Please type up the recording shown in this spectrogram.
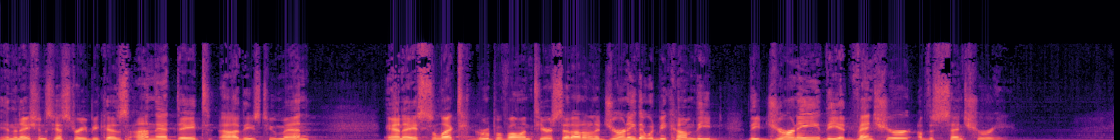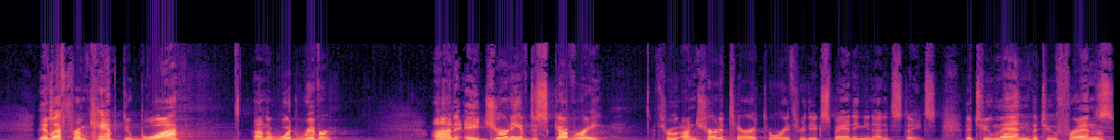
in the nation's history because on that date, uh, these two men and a select group of volunteers set out on a journey that would become the, the journey, the adventure of the century. They left from Camp Dubois on the Wood River on a journey of discovery through uncharted territory through the expanding United States. The two men, the two friends,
